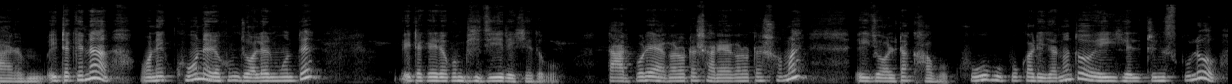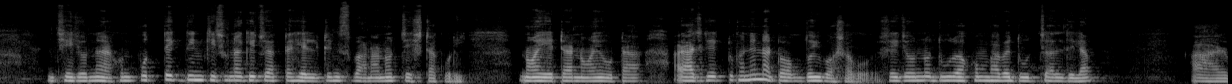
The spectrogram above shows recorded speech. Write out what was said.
আর এটাকে না অনেকক্ষণ এরকম জলের মধ্যে এটাকে এরকম ভিজিয়ে রেখে দেবো। তারপরে এগারোটা সাড়ে এগারোটার সময় এই জলটা খাব। খুব উপকারী জানো তো এই হেলথ ড্রিঙ্কসগুলো সেই জন্য এখন প্রত্যেক দিন কিছু না কিছু একটা হেলথ ড্রিঙ্কস বানানোর চেষ্টা করি। নয় এটা, নয় ওটা। আর আজকে একটুখানি না টক দই বসাবো। সেই জন্য দু রকমভাবে দুধ চাল দিলাম। আর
